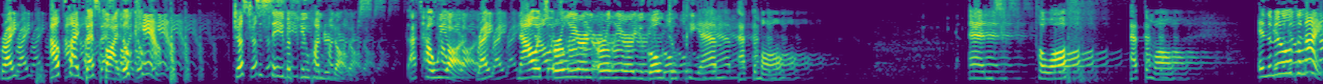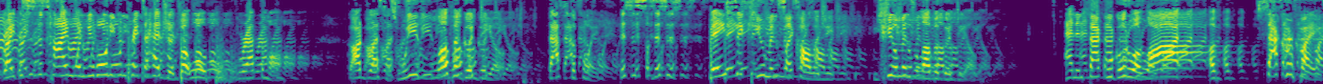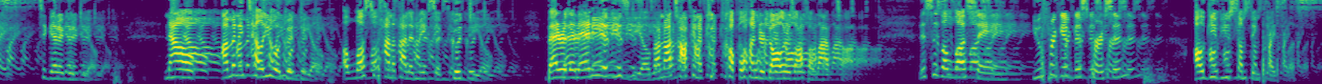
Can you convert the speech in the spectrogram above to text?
right? Outside Best Buy, they'll camp just to save a few hundred dollars. That's how we are, right? Now it's earlier and earlier. You go do PM at the mall and tawaf at the mall in the middle of the night, right? This is the time when we won't even pray to tahajjud, but we'll, we're at the mall. God bless us. We love a good deal. That's the point. This is, this is basic human psychology. Humans love a good deal. And in fact, we'll go to a lot of, of sacrifice to get a good deal. Now, I'm going to tell you a good deal. Allah subhanahu wa ta'ala makes a good deal. Better than any of these deals. I'm not talking a couple hundred dollars off a laptop. This is Allah saying, you forgive this person, I'll give you something priceless.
